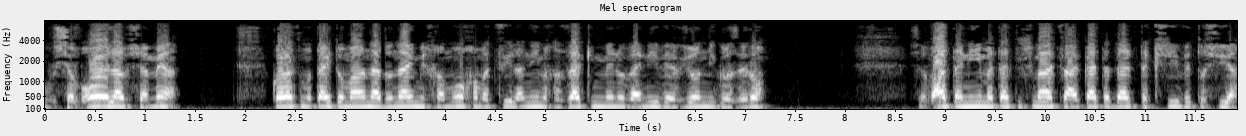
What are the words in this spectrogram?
ובשבעו אליו שמע. כל עצמותי תאמרנה, אדוני מחמוך מציל עני מחזק ממנו ועני ואביון מגוזלו. שבעת עניים אתה תשמע צעקת הדל תקשיב ותושיע.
